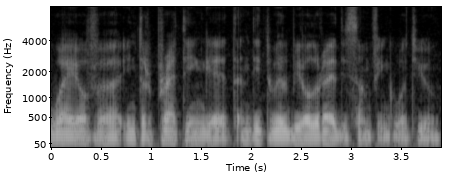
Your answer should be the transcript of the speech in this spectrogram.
way of uh, interpreting it, and it will be already something what you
